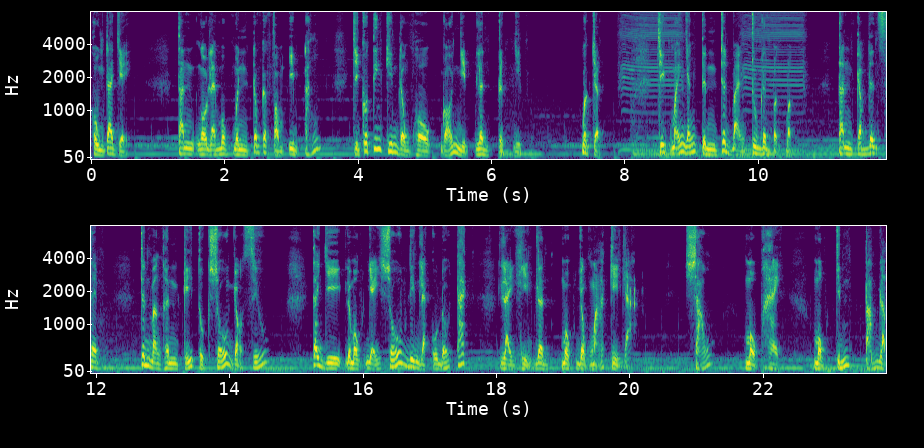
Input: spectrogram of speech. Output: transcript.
Hùng ra về. Thành ngồi lại một mình trong căn phòng im ắng, Chỉ có tiếng kim đồng hồ gõ nhịp lên từng nhịp. Bất chợt, Chiếc máy nhắn tin trên bàn trung lên bật bật. Thành cầm lên xem. Trên màn hình kỹ thuật số nhỏ xíu. Thay vì là một dãy số liên lạc của đối tác, Lại hiện lên một dòng mã kỳ lạ. 6 12 1985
